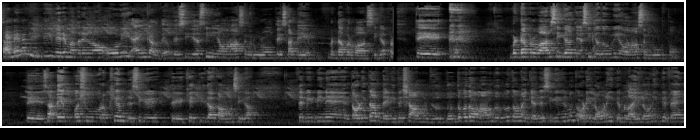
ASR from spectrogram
ਸਾਡੇ ਨਾ ਬੀਬੀ ਮੇਰੇ ਮਦਰ ਇਨ ਲਾ ਉਹ ਵੀ ਐਂ ਕਰਦੇ ਹੁੰਦੇ ਸੀ, ਅਸੀਂ ਆਉਣਾ ਸੰਗਰੂਰੋਂ ਤੇ ਸਾਡੇ ਵੱਡਾ ਪਰਿਵਾਰ ਸੀਗਾ। ਤੇ ਵੱਡਾ ਪਰਿਵਾਰ ਸੀਗਾ ਤੇ ਅਸੀਂ ਜਦੋਂ ਵੀ ਆਉਣਾ ਸੰਗਰੂਰ ਤੋਂ, ਤੇ ਸਾਡੇ ਪਸ਼ੂ ਰੱਖੇ ਹੁੰਦੇ ਸੀਗੇ ਤੇ ਖੇਤੀ ਦਾ ਕੰਮ ਸੀਗਾ। ਤੇ ਬੀਬੀ ਨੇ ਤੌੜੀ ਧਰ ਦੇਣੀ ਤੇ ਸ਼ਾਮ ਨੂੰ ਜਦੋਂ ਦੁੱਧ ਵਧਾਉਣਾ ਉਹ ਦੁੱਧ ਵਧਾਉਣਾ ਹੀ ਕਹਿੰਦੇ ਸੀਗੇ ਹਨਾ, ਤੌੜੀ ਲਾਉਣੀ ਤੇ ਮਲਾਈ ਲਾਉਣੀ ਤੇ ਭੈਣ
